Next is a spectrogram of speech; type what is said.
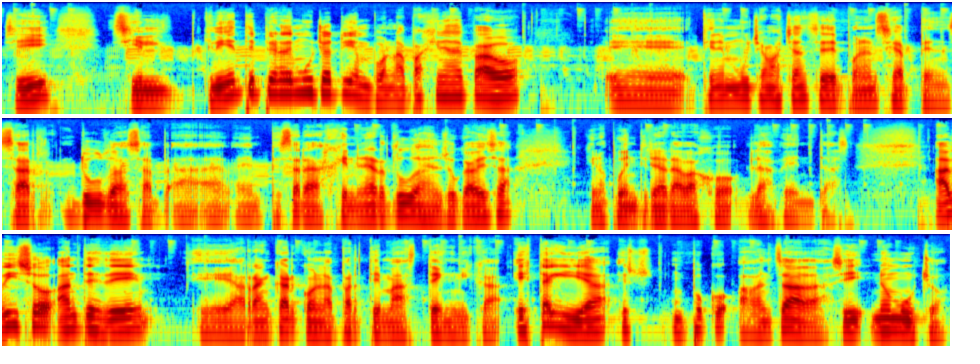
¿sí? Si el cliente pierde mucho tiempo en la página de pago, eh, tienen mucha más chance de ponerse a pensar dudas, a, empezar a generar dudas en su cabeza que nos pueden tirar abajo las ventas. Aviso antes de eh, arrancar con la parte más técnica. Esta guía es un poco avanzada, ¿sí? no mucho.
